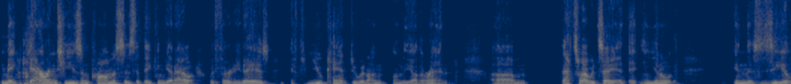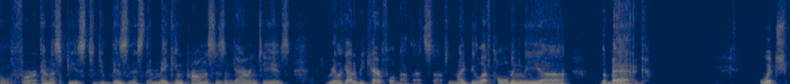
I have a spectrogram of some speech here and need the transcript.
make guarantees and promises that they can get out with 30 days if you can't do it on, on the other end. Um, that's what I would say. You know, in this zeal for MSPs to do business, they're making promises and guarantees. You really got to be careful about that stuff. You might be left holding the uh, the bag. Which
